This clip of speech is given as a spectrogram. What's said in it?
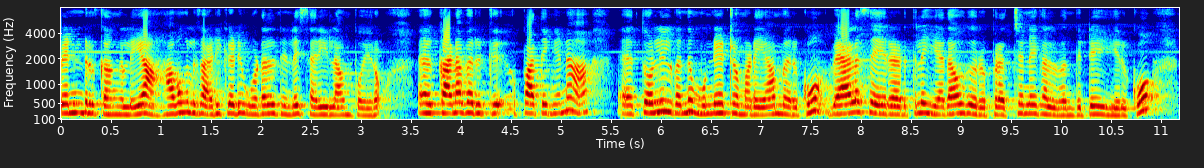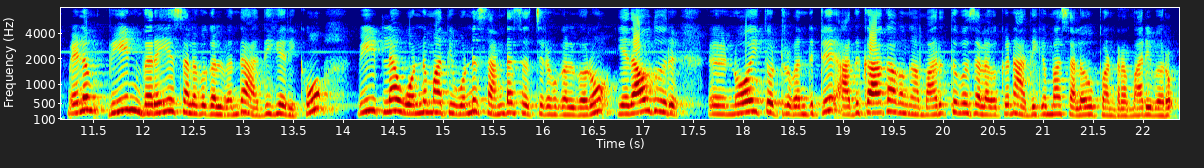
பெண் இருக்காங்க இல்லையா அவங்களுக்கு அடிக்கடி உடல்நிலை சரியில்லாமல் போயிடும் கணவருக்கு பார்த்திங்கன்னா தொழில் வந்து முன்னேற்றம் அடையாமல் இருக்கும். வேலை செய்கிற இடத்துல ஏதாவது ஒரு பிரச்சனைகள் வந்துட்டே இருக்கும். மேலும் வீண் விரைய செலவுகள் வந்து அதிகரிக்கும். வீட்டில் ஒன்று மாற்றி ஒன்று சண்டை சச்சரவுகள் வரும். ஏதாவது ஒரு நோய் தொற்று வந்துட்டு அதுக்காக அவங்க மருத்துவ செலவுக்குன்னு அதிகமாக செலவு பண்ணுற மாதிரி வரும்.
